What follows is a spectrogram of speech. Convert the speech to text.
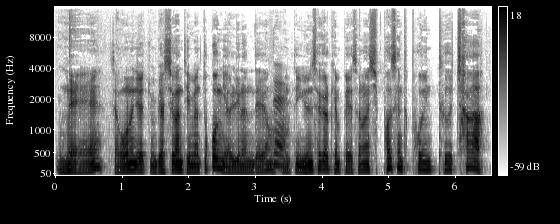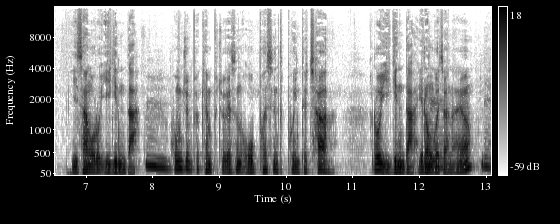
네. 자, 오늘 이제 좀 몇 시간 뒤면 뚜껑이 열리는데요. 네. 아무튼 윤석열 캠프에서는 10%포인트 차 이상으로 이긴다. 음. 홍준표 캠프 쪽에서는 5%포인트 차로 이긴다. 이런 네. 거잖아요. 네.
